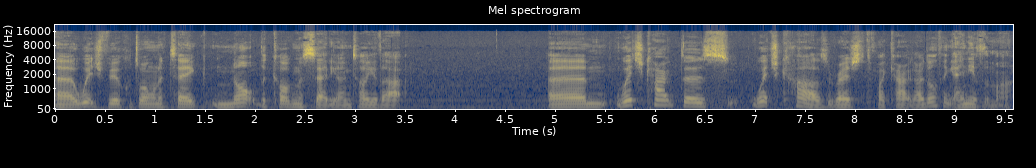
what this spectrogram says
Uh, which vehicle do I want to take? Not the Cognoscenti, I can tell you that. Um, which characters, which cars are registered to my character? I don't think any of them are.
